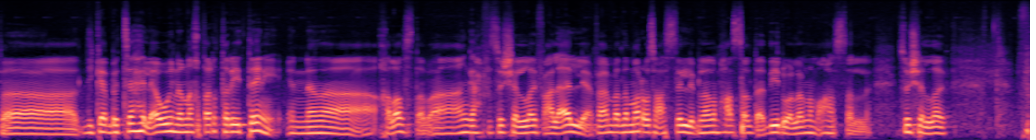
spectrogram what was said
فدي كانت بتسهل قوي إن أنا أختار طريق تاني إن أنا خلاص طب أنجح في ال social life على الأقل يعني فاهم؟ بدل ما أرقص على السلم لا أنا محصل تقدير ولا أنا محصل social life ف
